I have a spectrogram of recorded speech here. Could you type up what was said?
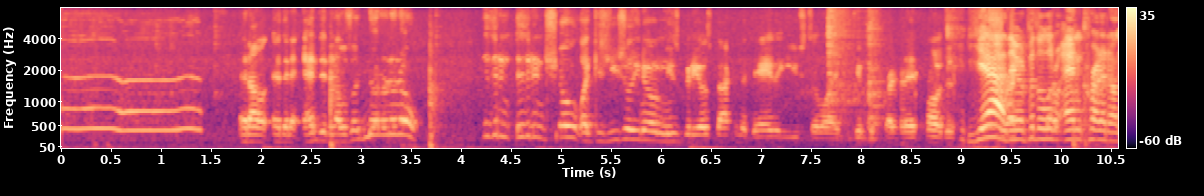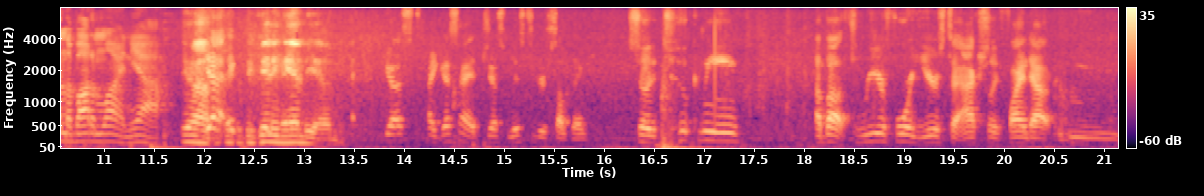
"Ah," and I and then it ended, and I was like, no, no, no, no, they didn't they didn't show like because usually you know in music videos back in the day they used to like give the credit. Oh, this Yeah, they would put the little end credit on the bottom line. Yeah. Yeah, Yeah, at it- the beginning and the end. just I guess I had just missed it or something. So it took me about three or four years to actually find out who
